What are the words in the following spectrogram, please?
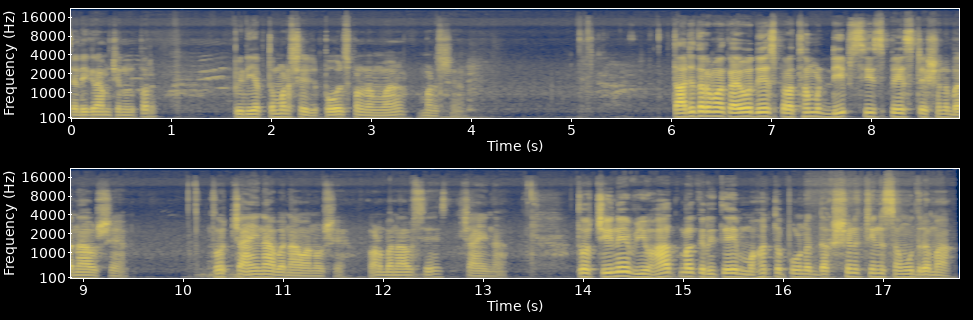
ટેલિગ્રામ ચેનલ પર પીડીએફ તો મળશે જ પોલ્સ પણ રમવા મળશે. તાજેતરમાં કયો દેશ પ્રથમ ડીપ સી સ્પેસ સ્ટેશન બનાવશે? તો ચાઇના બનાવવાનો છે. કોણ બનાવશે ચાઇના. તો ચીને વ્યૂહાત્મક રીતે મહત્વપૂર્ણ દક્ષિણ ચીન સમુદ્રમાં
